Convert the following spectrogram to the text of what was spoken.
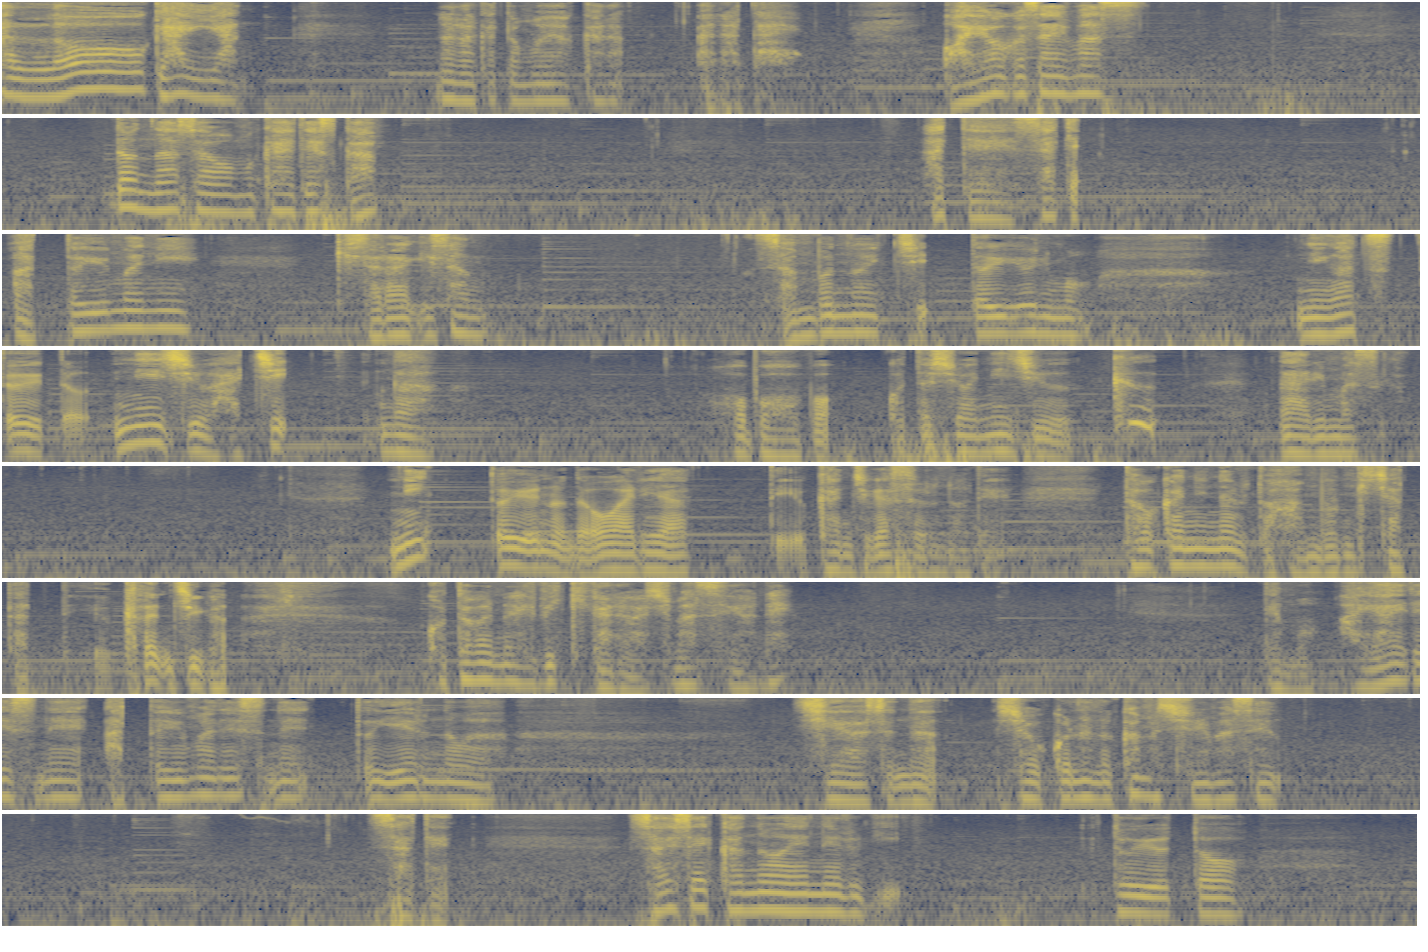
Hello ガイアン野中智代からあなたへ。おはようございます。どんな朝をお迎えですか？はてさてあっという間に如月さん3分の1というよりも2月というと28がほぼほぼ今年は29がありますが2というので終わりだっていう感じがするので10日になると半分来ちゃったっていう感じが 言葉の響きからはしますよね。でも早いですね。あっという間ですね。と言えるのは幸せな証拠なのかもしれません。さて再生可能エネルギーというと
